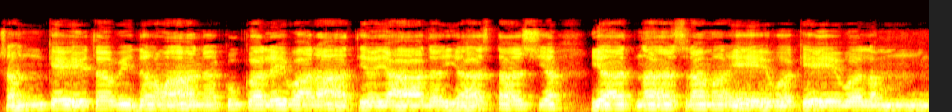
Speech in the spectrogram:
सङ्केतविधवान् कुकले वरात्ययादयस्तस्य यत्नश्रम एव केवलम्।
